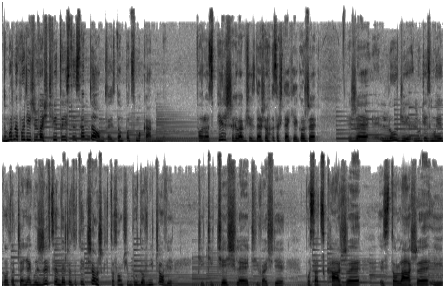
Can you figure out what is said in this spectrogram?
no można powiedzieć, że właściwie to jest ten sam dom, to jest dom pod smokami. Po raz pierwszy chyba mi się zdarzyło coś takiego, że, że ludzie, ludzie z mojego otoczenia jakby żywcem weszli do tej książki. To są ci budowniczowie, ci, ci cieśle, ci właśnie posadzkarze, stolarze i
